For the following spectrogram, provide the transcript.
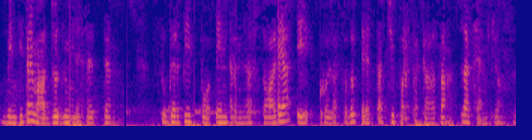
23 maggio 2007. Super Pippo entra nella storia e con la sua doppietta ci porta a casa la Champions.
